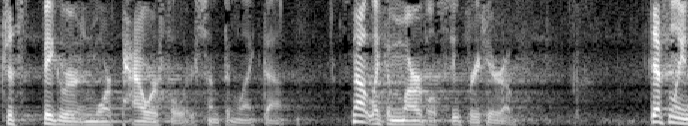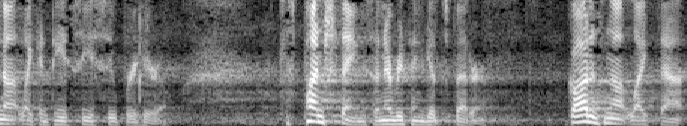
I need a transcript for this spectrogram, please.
just bigger and more powerful or something like that. It's not like a Marvel superhero. Definitely not like a DC superhero. Just punch things and everything gets better. God is not like that.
